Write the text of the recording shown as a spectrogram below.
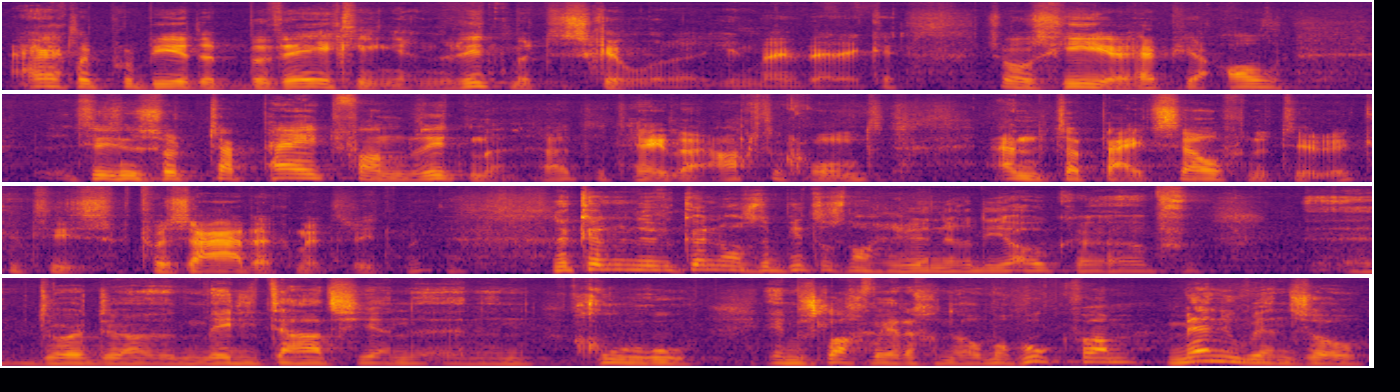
eigenlijk probeerde beweging en ritme te schilderen in mijn werken. Zoals hier heb je al... Het is een soort tapijt van ritme, hè, het hele achtergrond. En het tapijt zelf natuurlijk. Het is verzadigd met ritme. Dan kunnen, we kunnen ons de Beatles nog herinneren... die ook eh, eh, door de meditatie en, en een goeroe in beslag werden genomen. Hoe kwam Menuhin zo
